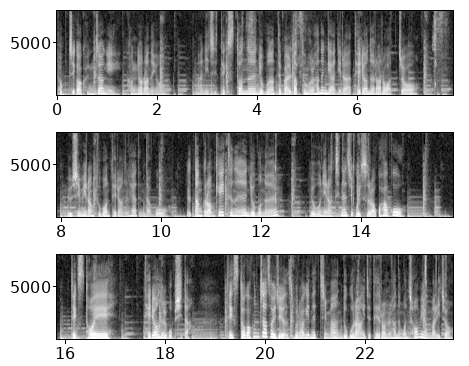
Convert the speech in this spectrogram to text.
벽지가 굉장히 강렬하네요. 아니지 덱스터는 이분한테 말다툼을 하는 게 아니라 대련을 하러 왔죠. 요심이랑 두 번 대련을 해야 된다고. 일단 그럼 케이트는 요분을 요분이랑 친해지고 있으라고 하고 덱스터의 대련을 봅시다. 덱스터가 혼자서 이제 연습을 하긴 했지만 누구랑 이제 대련을 하는 건 처음이란 말이죠.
